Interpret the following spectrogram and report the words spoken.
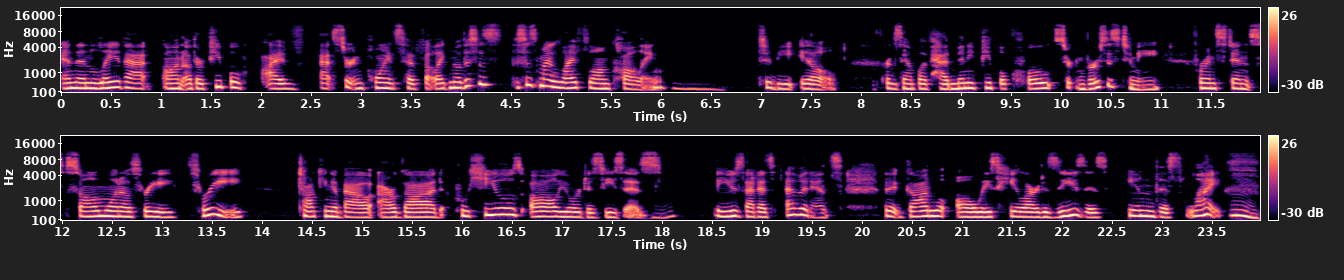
and then lay that on other people i've at certain points have felt like no this is this is my lifelong calling mm. to be ill for example i've had many people quote certain verses to me for instance psalm 103 3 talking about our god who heals all your diseases mm-hmm. they use that as evidence that god will always heal our diseases in this life mm.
